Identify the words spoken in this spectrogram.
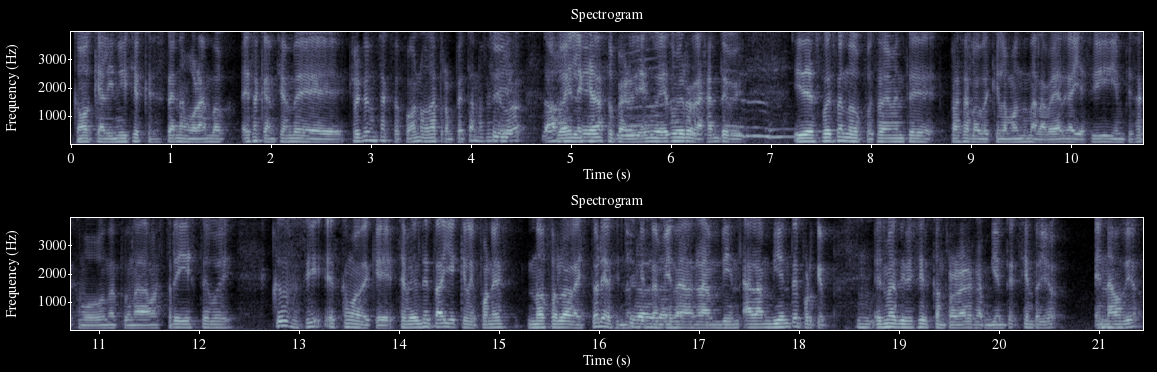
Como que al inicio que se está enamorando. Esa canción de. Creo que es un saxofón o una trompeta, no sé Sí. seguro. Ajá, Güey, le queda súper bien, güey. Es muy relajante, güey. Y después, cuando, pues obviamente pasa lo de que lo mandan a la verga y así, y empieza como una tonada más triste, güey. Cosas así, es como de que se ve el detalle que le pones no solo a la historia, sino Sí, que la también al, ambien- al ambiente, porque Mm. es más difícil controlar el ambiente, siento yo, en Mm. audio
